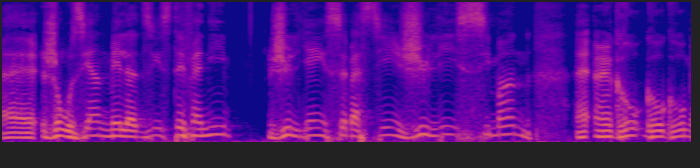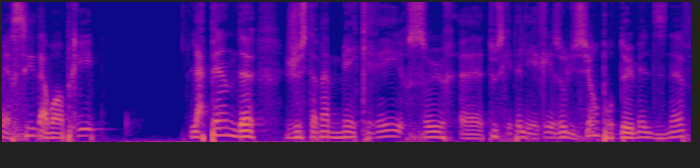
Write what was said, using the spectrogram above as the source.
euh, Josiane, Mélodie, Stéphanie, Julien, Sébastien, Julie, Simone. un gros, gros, gros merci d'avoir pris la peine de justement m'écrire sur tout ce qui était les résolutions pour 2019.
